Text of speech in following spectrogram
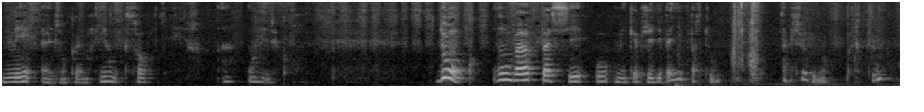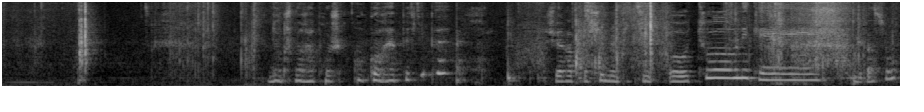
Mais elles ont quand même rien d'extraordinaire. On est d'accord. Donc, on va passer au make-up. J'ai des paillettes partout. Absolument partout. Donc je me rapproche encore un petit peu. Je vais rapprocher mon petit au tourniquet de pinceau.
